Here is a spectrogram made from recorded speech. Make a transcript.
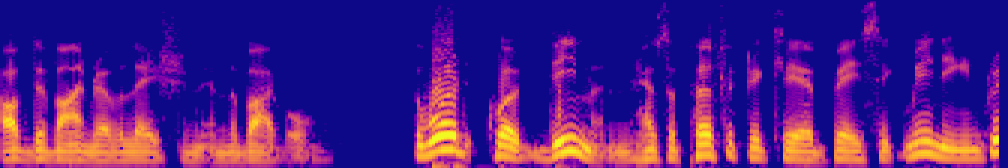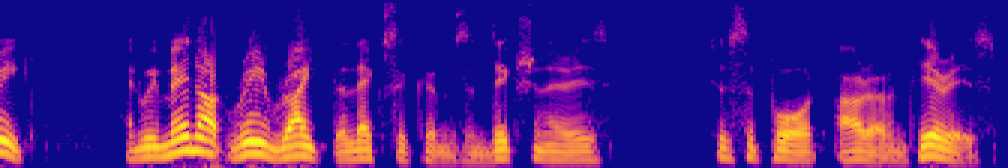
of divine revelation in the Bible. The word, quote, demon has a perfectly clear basic meaning in Greek and we may not rewrite the lexicons and dictionaries to support our own theories.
